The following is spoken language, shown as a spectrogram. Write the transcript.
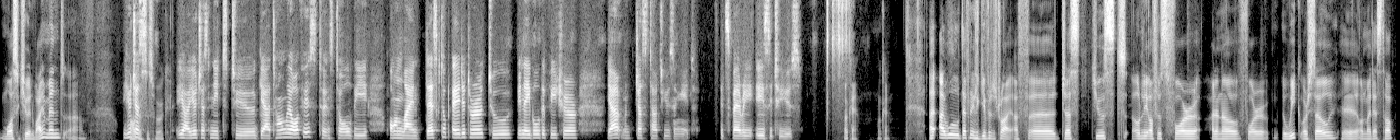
more secure environment. Um, You how just does this work? Yeah, you just need to get OnlyOffice to install the online desktop editor to enable the feature. Yeah, and just start using it. It's very easy to use. Okay, okay. I, I will definitely give it a try. I've uh, just used OnlyOffice for I don't know for a week or so uh, on my desktop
